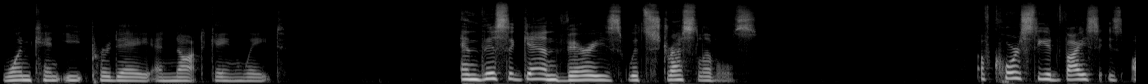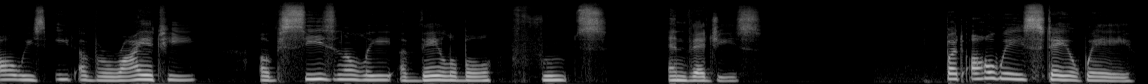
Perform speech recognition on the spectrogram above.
one can eat per day and not gain weight. And this again varies with stress levels. Of course, the advice is always eat a variety of seasonally available fruits and veggies. But always stay away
